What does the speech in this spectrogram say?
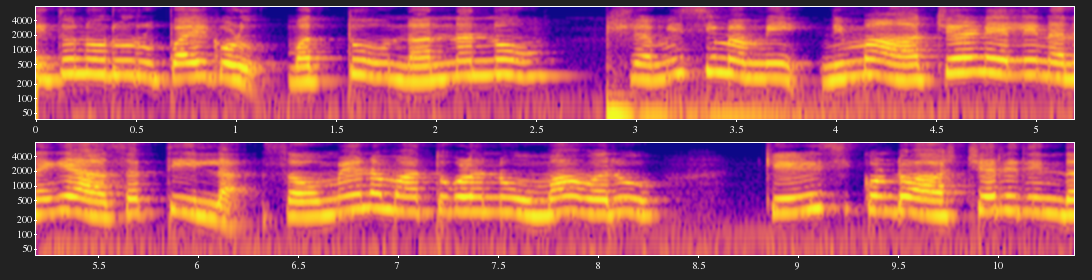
ಐದುನೂರು ರೂಪಾಯಿಗಳು ಮತ್ತು ನನ್ನನ್ನು ಕ್ಷಮಿಸಿ ಮಮ್ಮಿ, ನಿಮ್ಮ ಆಚರಣೆಯಲ್ಲಿ ನನಗೆ ಆಸಕ್ತಿ ಇಲ್ಲ. ಸೌಮ್ಯನ ಮಾತುಗಳನ್ನು ಉಮಾ ಅವರು ಕೇಳಿಸಿಕೊಂಡು ಆಶ್ಚರ್ಯದಿಂದ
